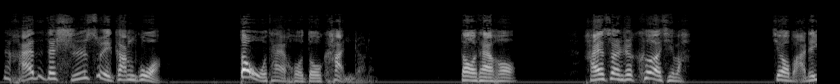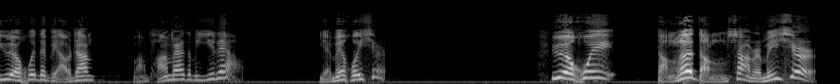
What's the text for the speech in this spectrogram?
那孩子才十岁刚过，窦太后都看着了。窦太后还算是客气吧，就把这岳辉的表彰往旁边这么一撂，也没回信儿。岳辉等了等，上面没信儿，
